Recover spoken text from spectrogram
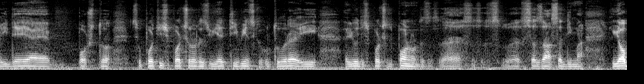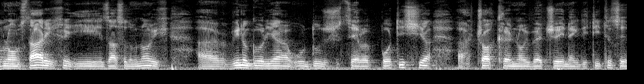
Ideja je pošto se u Potiću počela razvijeti vinska kultura i ljudi su počeli ponovno da, sa zasadima i obnovom starih i zasadom novih vinogorja u duž celog Potića, Čoka, Novi i negde Titace,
